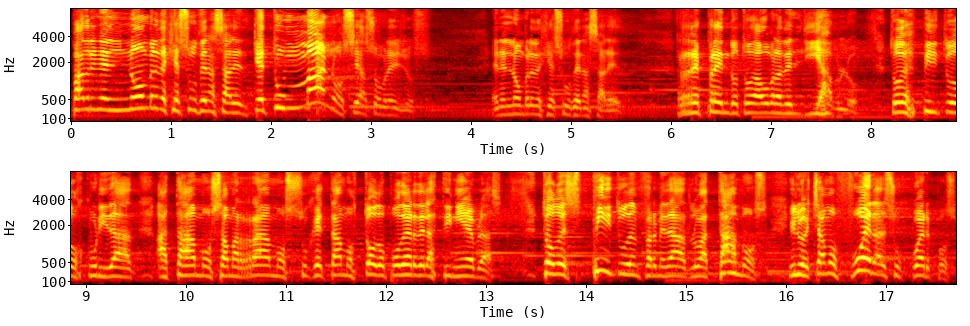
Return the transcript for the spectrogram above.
Padre, en el nombre de Jesús de Nazaret, que tu mano sea sobre ellos. En el nombre de Jesús de Nazaret. Reprendo toda obra del diablo, todo espíritu de oscuridad. Atamos, amarramos, sujetamos todo poder de las tinieblas. Todo espíritu de enfermedad lo atamos y lo echamos fuera de sus cuerpos.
